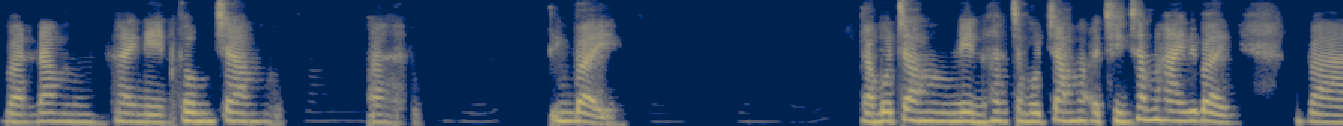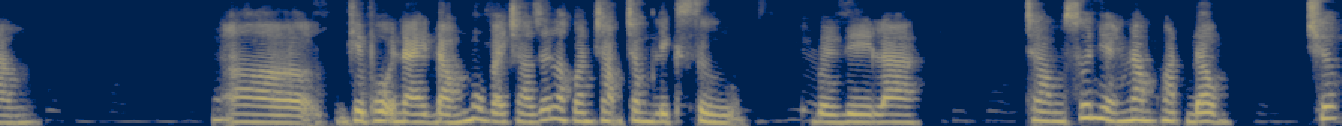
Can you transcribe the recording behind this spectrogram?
vào năm 2007 là 100 nghìn 100 927 à, à, và uh, hiệp hội này đóng một vai trò rất là quan trọng trong lịch sử bởi vì là trong suốt những năm hoạt động trước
